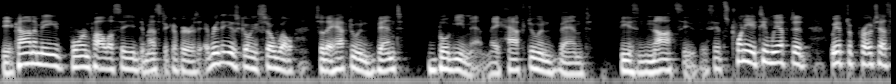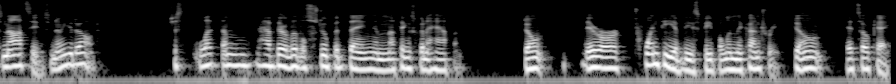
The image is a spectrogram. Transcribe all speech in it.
The economy, foreign policy, domestic affairs, everything is going so well, so they have to invent boogeymen. They have to invent these Nazis. They say it's 2018, we have to we have to protest Nazis. No, you don't. Just let them have their little stupid thing and nothing's going to happen. Don't there are 20 of these people in the country. Don't it's okay.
